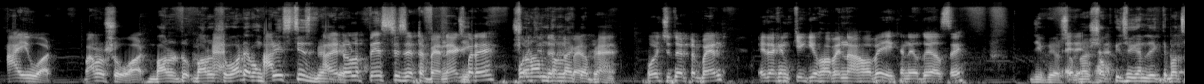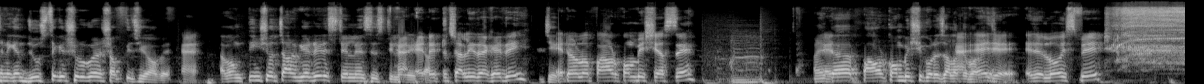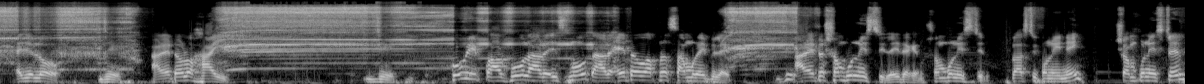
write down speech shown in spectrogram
হাই ওয়াট বারোশো ওয়াট বারোশো বারোশো ওয়াট এবং প্রেস্টিজ ব্র্যান্ড এটা হলো প্রেস্টিজ একটা ব্যান্ড একবারে পরিচিত একটা হ্যাঁ, পরিচিত একটা ব্যান্ড এই দেখেন কি কি হবে না হবে এখানে ওদের আছে। জি ভিউয়ার্স আপনারা হ্যাঁ। সবকিছু এখানে দেখতে পাচ্ছেন এখানে জুস থেকে শুরু করে সবকিছুই হবে। হ্যাঁ। এবং তিনশো চার গ্রেডের স্টেনলেস স্টিলের হ্যাঁ এটা। একটু চালিয়ে দেখাই দিই। এটা হলো পাওয়ার কম বেশি আছে। মানে এটা পাওয়ার কম বেশি করে চালাতে হ্যাঁ, পারবে। এই যে এই যে লো স্পিড এই যে লো জি। আর এটা হলো হাই জি। খুবই পাওয়ারফুল আর স্মুথ আর এটাও আপনার সামুরাই ব্লেড আর এটা সম্পূর্ণ স্টিল এই দেখেন সম্পূর্ণ স্টিল প্লাস্টিক কোনোই নেই সম্পূর্ণ স্টিল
